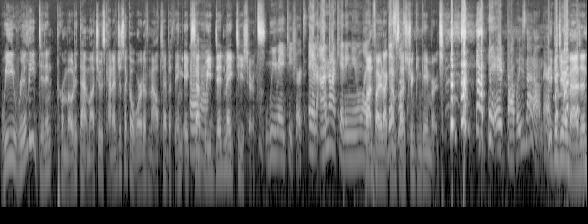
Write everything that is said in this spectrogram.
we really didn't promote it that much. It was kind of just like a word of mouth type of thing, except Uh-huh. we did make t-shirts. We made T-shirts, and I'm not kidding you. Like Bonfire.com slash was- drinking game merch. it probably is not on there. Could you imagine?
